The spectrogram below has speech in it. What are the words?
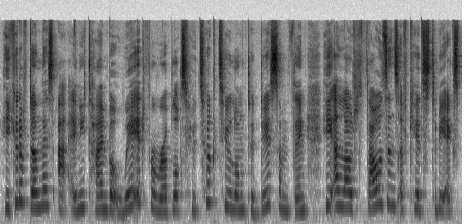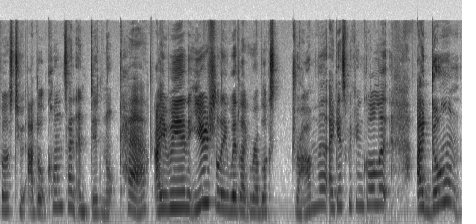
He could have done this at any time, but waited for Roblox, who took too long to do something. He allowed thousands of kids to be exposed to adult content and did not care. I mean, usually with like Roblox drama, I guess we can call it. I don't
